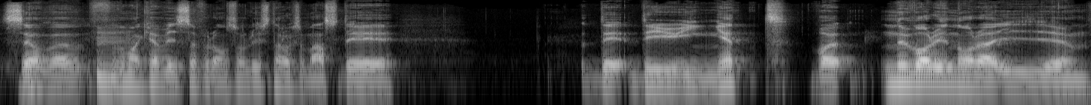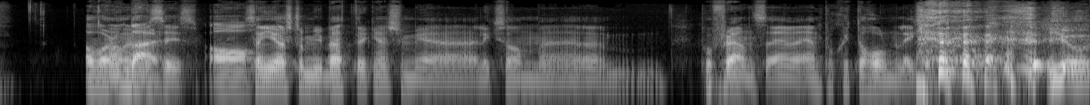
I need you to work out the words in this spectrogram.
Se om eh, för Mm. man kan visa för de som lyssnar också. Men alltså det, är- det, det är ju inget... Nu var det ju några i... eh, Ja, var Ja, de där? precis. Ja. Sen görs de ju bättre kanske med liksom på Friends än på Skytteholm liksom. jo,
